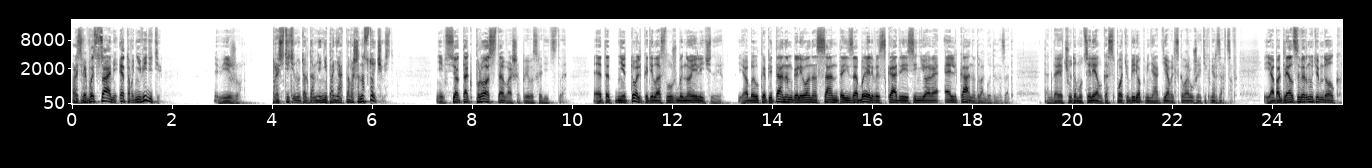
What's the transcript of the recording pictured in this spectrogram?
Разве вы сами этого не видите? Вижу. Простите, но тогда мне непонятна ваша настойчивость. Не все так просто, ваше превосходительство. Это не только дела службы, но и личные. Я был капитаном галеона Санта-Изабель в эскадре сеньора Элькано два года назад. Тогда я чудом уцелел, Господь уберег меня от дьявольского оружия этих мерзавцев. И я поклялся вернуть им долг.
